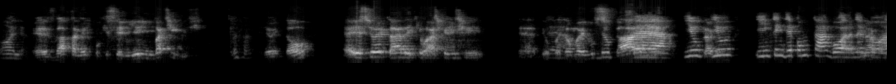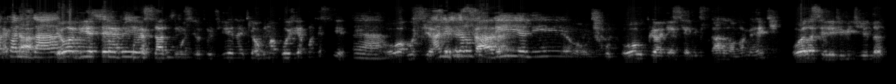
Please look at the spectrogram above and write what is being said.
Olha. É exatamente porque seria imbatíveis. Uhum. Então, é esse o recado aí que eu acho que a gente é, deu para É. dar uma elucidada. né? É, e, o, e, o- e entender como tá agora, né? Né? É que atualizar. tá? Eu havia até sobre- conversado com você outro dia, né, que alguma coisa ia acontecer. É. Ou a Rússia ia A gente não sabia ali. ou, desculpa, ou a Ucrânia ia ser anexada novamente, ou ela seria dividida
